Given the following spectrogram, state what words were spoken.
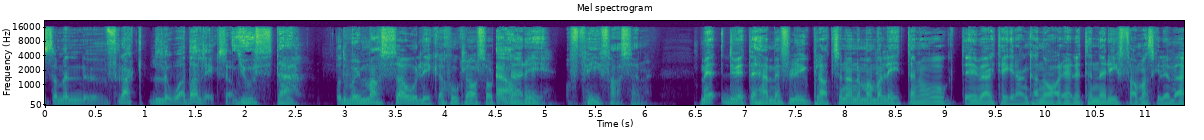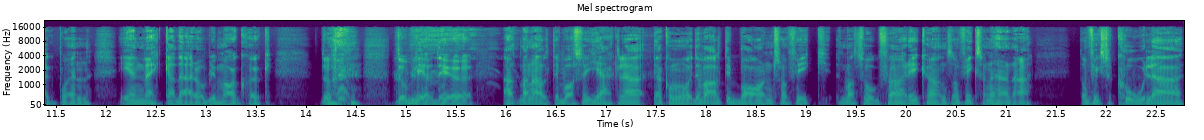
som en fraktlåda liksom. Just det. Och det var ju massa olika chokladsorter Ja. där i. Och fy fasen. Men du vet det här med flygplatserna när man var liten och åkte iväg till Gran Canaria eller Teneriffa, man skulle iväg på en, i en vecka där och bli magsjuk. Då, då blev det ju att man alltid var så jäkla, jag kommer ihåg det var alltid barn som fick, som man såg före i kön som fick såna här, de fick så coola,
